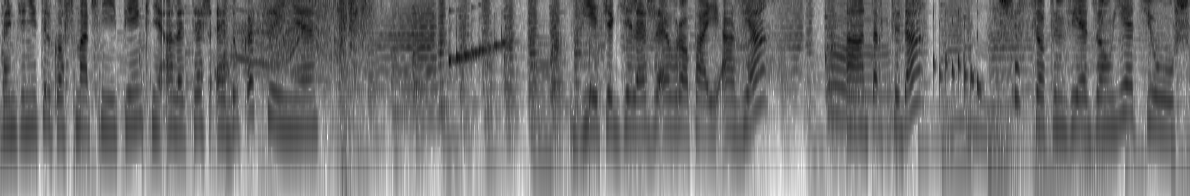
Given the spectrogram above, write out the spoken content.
Będzie nie tylko smacznie i pięknie, ale też edukacyjnie. Wiecie, gdzie leży Europa i Azja? A Antarktyda? Wszyscy o tym wiedzą, jedz już.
